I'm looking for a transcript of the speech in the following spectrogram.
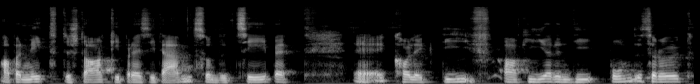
aber nicht der starke Präsident, sondern sieben äh, kollektiv agierende Bundesräte.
